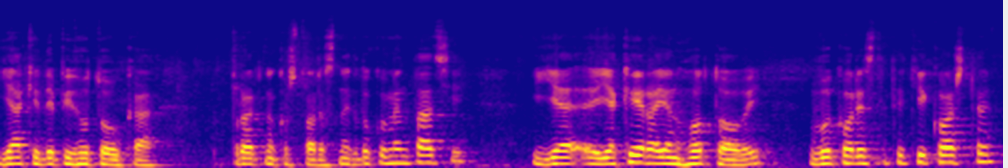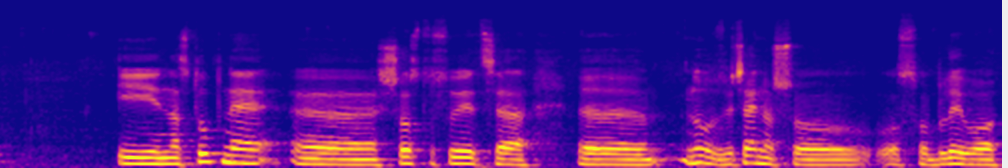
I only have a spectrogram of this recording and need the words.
Як іде підготовка проєктно-кошторисних документацій, є, який район готовий використати ті кошти. І наступне, е, що стосується, е, ну, звичайно, що особливо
